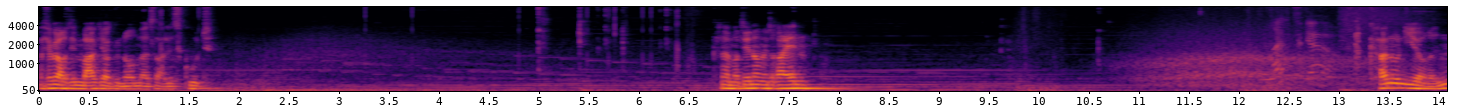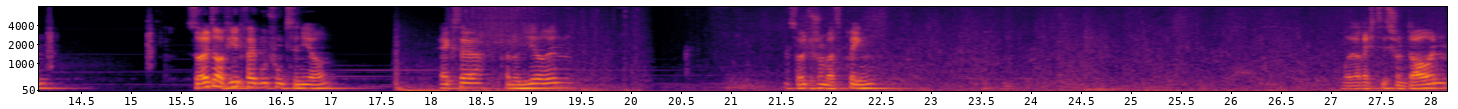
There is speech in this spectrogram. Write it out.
Ich habe ja auch den Magier genommen, also alles gut. Knallen wir den noch mit rein. Go. Kanonieren. Sollte auf jeden Fall gut funktionieren. Hexe, Kanonieren. Das sollte schon was bringen. Weil rechts ist schon down.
